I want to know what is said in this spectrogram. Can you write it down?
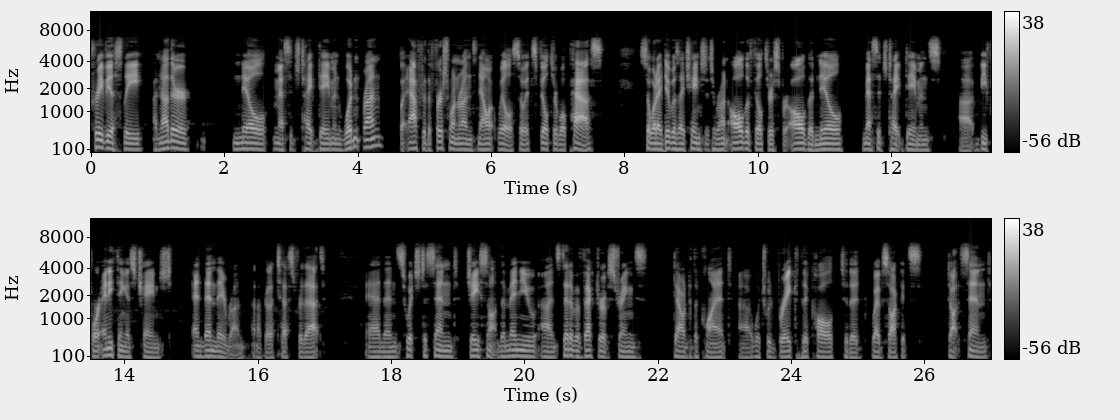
previously another nil message type daemon wouldn't run, but after the first one runs, now it will, so its filter will pass. So what I did was I changed it to run all the filters for all the nil message type daemons uh, before anything is changed and then they run. And I've got a test for that. And then switch to send JSON, the menu, uh, instead of a vector of strings down to the client, uh, which would break the call to the WebSockets.send.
